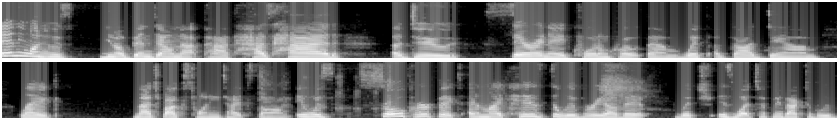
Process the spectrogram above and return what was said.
anyone who's you know been down that path has had a dude serenade quote unquote them with a goddamn like matchbox 20 type song. It was so perfect and like his delivery of it which is what took me back to blue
